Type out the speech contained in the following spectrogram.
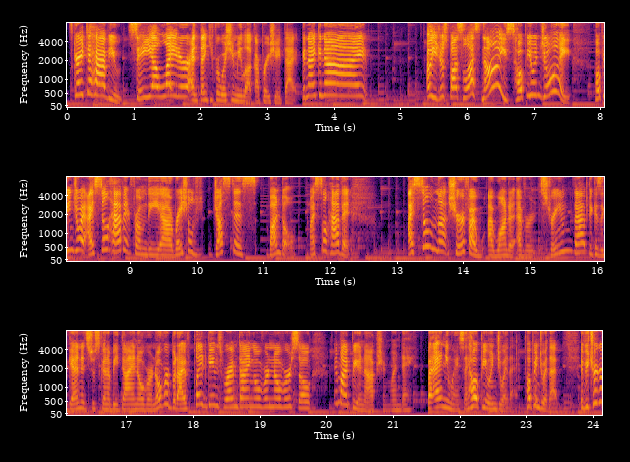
It's great to have you. See ya later, and thank you for wishing me luck. I appreciate that. Good night, good night. Oh, you just bought Celeste. Nice. Hope you enjoy. Hope you enjoy. I still have it from the uh, racial justice bundle. I still have it. I still not sure if I, I want to ever stream that because again, it's just going to be dying over and over, but I've played games where I'm dying over and over, so it might be an option one day. But anyways, I hope you enjoy that. Hope you enjoy that. If you trigger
